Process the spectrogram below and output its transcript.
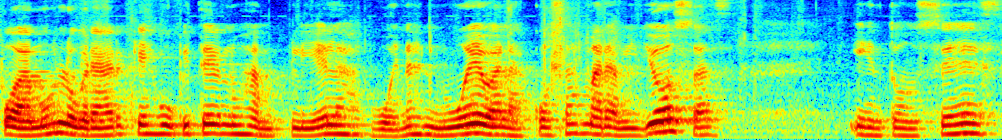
podamos lograr que Júpiter nos amplíe las buenas nuevas, las cosas maravillosas. Y entonces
